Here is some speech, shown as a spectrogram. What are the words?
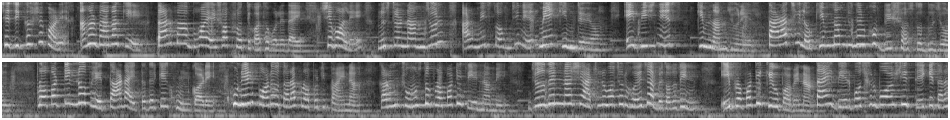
সে জিজ্ঞাসা করে, আমার বাবাকে? তার মা ভয়ে সব সত্যি কথা বলে দেয়। সে বলে, মিস্টার নামজুন আর মিস সবজিনের মেয়ে কিম ডেয়ং এই বিজনেস কিম নামজুনের। তারা ছিল। কিম নামজুনের খুব বিশ্বস্ত দুজন। প্রপার্টির লোভে তারাই তাদেরকে খুন করে। খুনের পরেও তারা প্রপার্টি পায় না, কারণ সমস্ত প্রপার্টি তের নামে। যতদিন না সে আঠেরো বছর হয়ে যাবে, ততদিন এই প্রপার্টি কেউ পাবে না। তাই দেড় বছর বয়সী তেকে তারা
